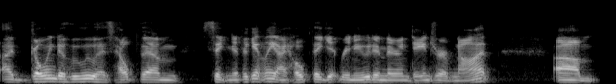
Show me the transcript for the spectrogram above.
I, going to Hulu has helped them significantly. I hope they get renewed, and they're in danger of not. Um,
